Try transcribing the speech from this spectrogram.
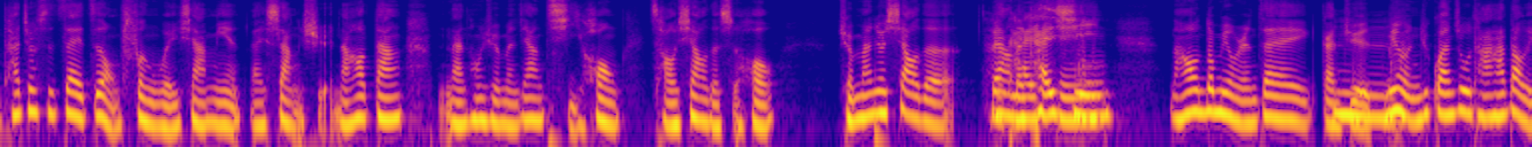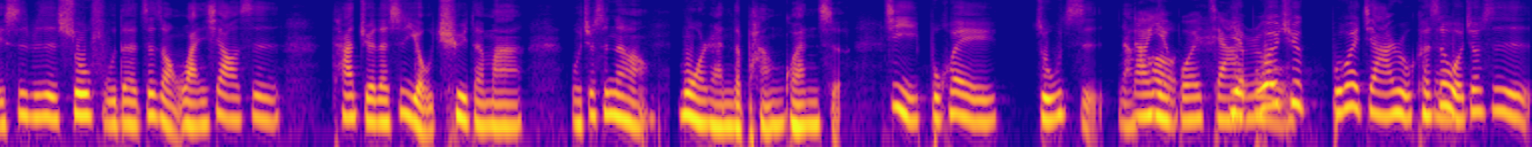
他就是在这种氛围下面来上学。然后当男同学们这样起哄嘲笑的时候，全班就笑得非常的开心。然后都没有人在感觉，没有人去关注他，他到底是不是舒服的？这种玩笑是他觉得是有趣的吗？我就是那种漠然的旁观者，既不会阻止，然后也不会加入，也不会去，不会加入。可是我就是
